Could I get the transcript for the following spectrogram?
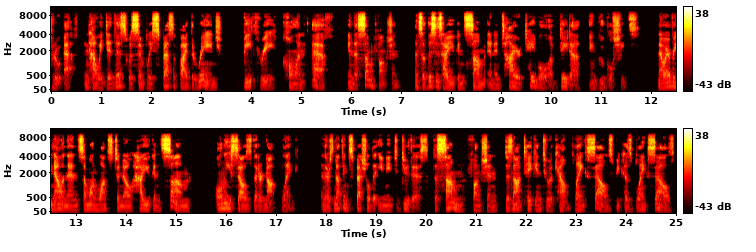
through F. And how we did this was simply specified the range B3 colon F in the sum function. And so this is how you can sum an entire table of data in Google Sheets. Now, every now and then, someone wants to know how you can sum only cells that are not blank. And there's nothing special that you need to do this. The sum function does not take into account blank cells because blank cells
